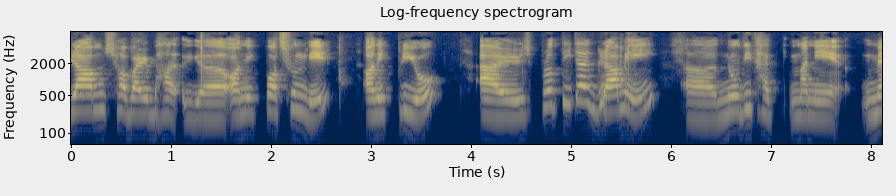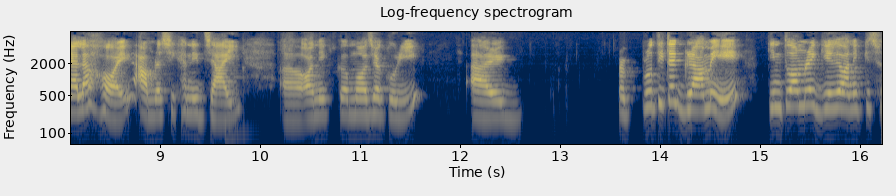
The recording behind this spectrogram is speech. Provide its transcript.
গ্রাম, সবার অনেক পছন্দের, অনেক প্রিয়। আর প্রতিটা গ্রামেই নদী থাক মানে মেলা হয়, আমরা সেখানে যাই অনেক মজা করি। আর প্রতিটা গ্রামে কিন্তু আমরা গেলে অনেক কিছু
